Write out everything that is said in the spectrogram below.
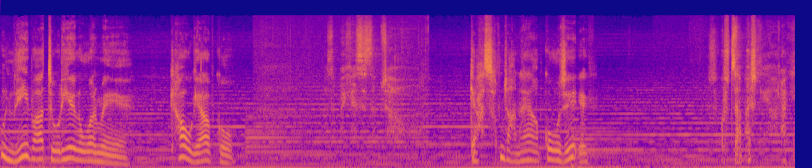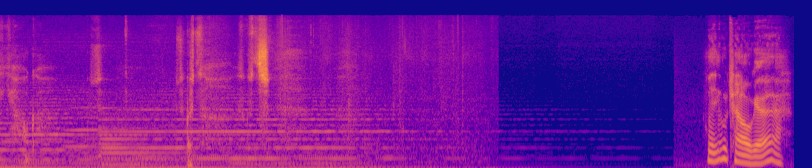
कोई नई बात थोड़ी है इन उम्र में? क्या हो गया आपको? मैं कैसे समझाऊं? क्या समझाना है आपको मुझे? कुछ समझ नहीं आ रहा कि क्या होगा। कुछ कुछ कुछ। नहीं क्या हो गया? है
